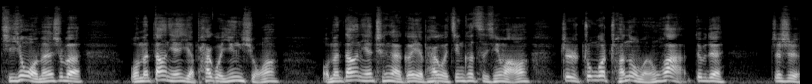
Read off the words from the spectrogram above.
提醒我们是不是？我们当年也拍过英雄啊。我们当年陈凯歌也拍过《荆轲刺秦王》，这是中国传统文化，对不对？这是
